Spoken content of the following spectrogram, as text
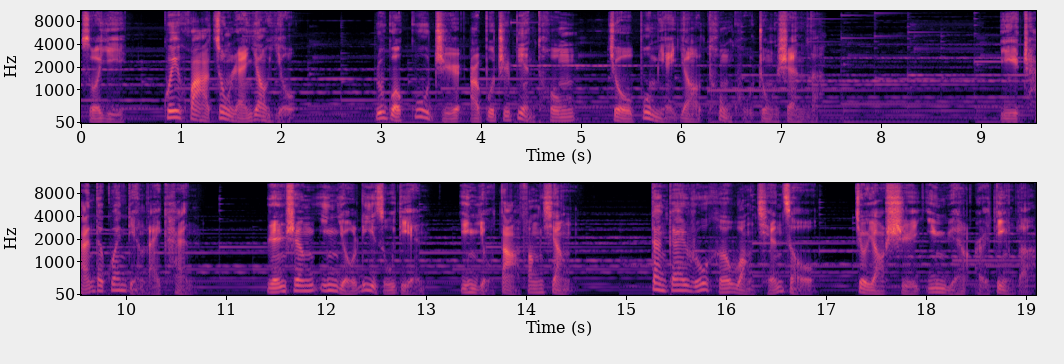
所以，规划纵然要有。如果固执而不知变通，就不免要痛苦终身了。以禅的观点来看，人生应有立足点，应有大方向，但该如何往前走，就要视因缘而定了。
